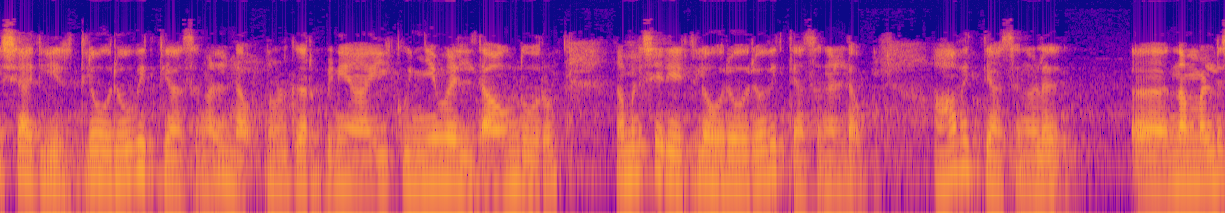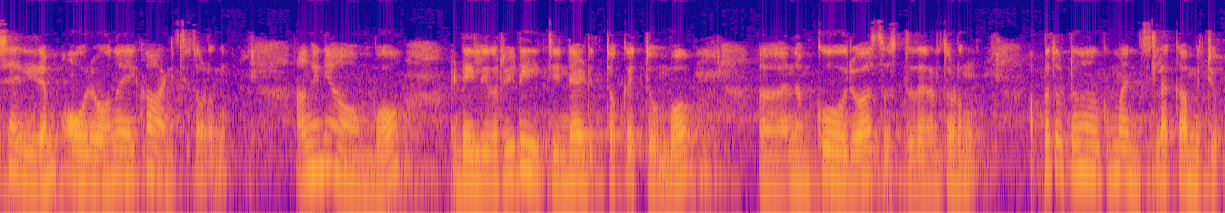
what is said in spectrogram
ശരീരത്തിൽ ഓരോ വ്യത്യാസങ്ങൾ ഉണ്ടാവും. നമ്മൾ ഗർഭിണിയായി കുഞ്ഞ് വലുതാവും തോറും നമ്മുടെ ശരീരത്തിൽ ഓരോരോ വ്യത്യാസങ്ങൾ ഉണ്ടാവും. ആ വ്യത്യാസങ്ങൾ നമ്മളുടെ ശരീരം ഓരോന്നായി കാണിച്ചു തുടങ്ങും. അങ്ങനെ ആവുമ്പോൾ ഡെലിവറി ഡേറ്റിന്റെ അടുത്തൊക്കെ എത്തുമ്പോൾ നമുക്ക് ഓരോ അസ്വസ്ഥതകൾ തുടങ്ങും. അപ്പോൾ തൊട്ട് നമുക്ക് മനസ്സിലാക്കാൻ പറ്റും.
